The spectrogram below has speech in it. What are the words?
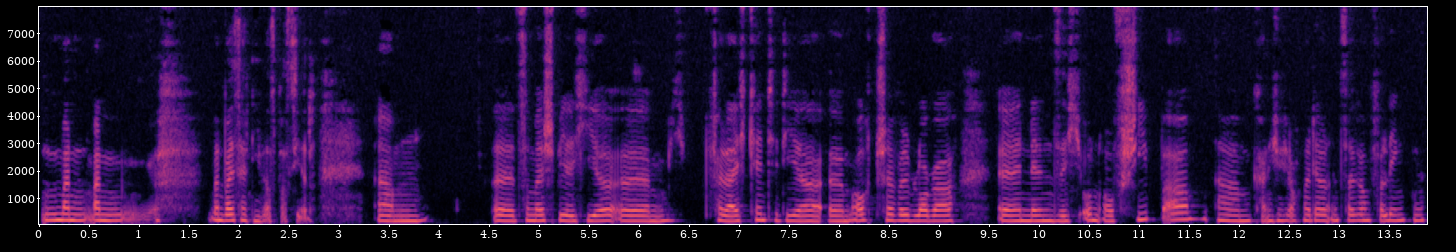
man, man, man weiß halt nie, was passiert. Ähm, äh, zum Beispiel hier, ähm, vielleicht kennt ihr die ja ähm, auch Travel-Blogger, äh, nennen sich Unaufschiebbar. Ähm, kann ich euch auch mal deren Instagram verlinken.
